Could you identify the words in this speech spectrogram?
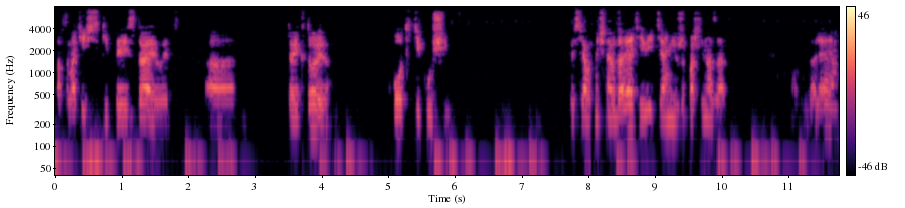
автоматически перестраивает э, траекторию от текущей. То есть я вот начинаю удалять, и видите, они уже пошли назад. Вот, удаляем.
